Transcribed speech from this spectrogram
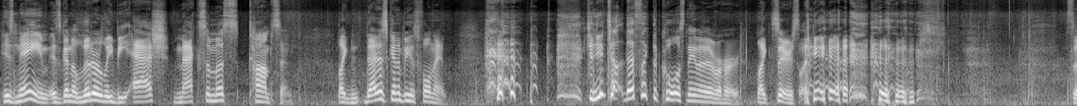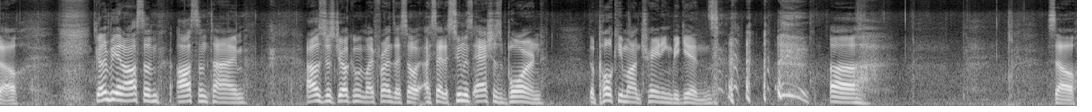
his name is gonna literally be Ash Maximus Thompson. Like that is gonna be his full name. Can you tell that's like the coolest name I've ever heard. Like seriously. so gonna be an awesome, awesome time. I was just joking with my friends. I saw I said as soon as Ash is born, the Pokemon training begins. uh so,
